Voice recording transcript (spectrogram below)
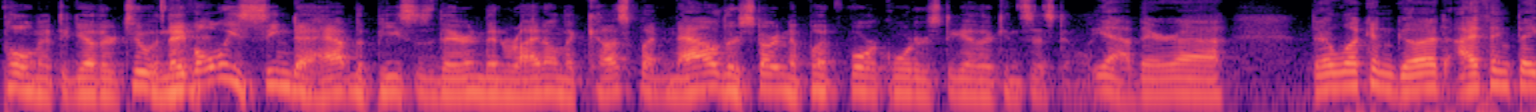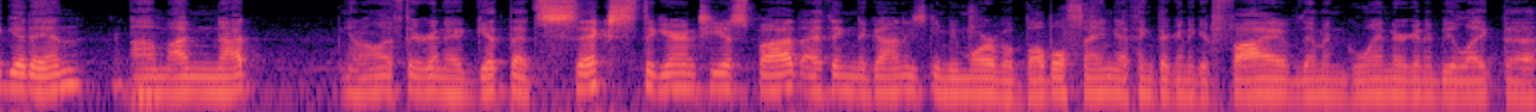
pulling it together too, and they've always seemed to have the pieces there and been right on the cusp. But now they're starting to put four quarters together consistently. Yeah, they're uh, they're looking good. I think they get in. Um, I'm not, you know, if they're going to get that six to guarantee a spot, I think Negaunee's going to be more of a bubble thing. I think they're going to get five. Them and Gwinn are going to be like the,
